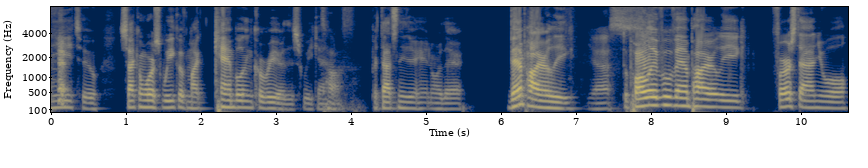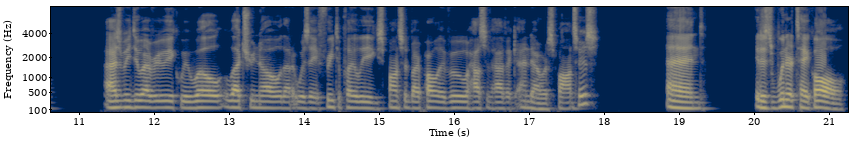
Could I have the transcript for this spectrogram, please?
me too. Second worst week of my gambling career this weekend. Tough. But that's neither here nor there. Vampire League. Yes. The Parlez-Vous Vampire League, first annual. As we do every week, we will let you know that it was a free to play league sponsored by Parlez-Vous, House of Havoc, and our sponsors. And it is winner take all.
